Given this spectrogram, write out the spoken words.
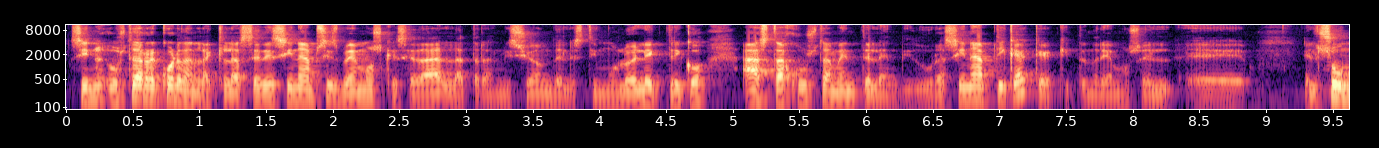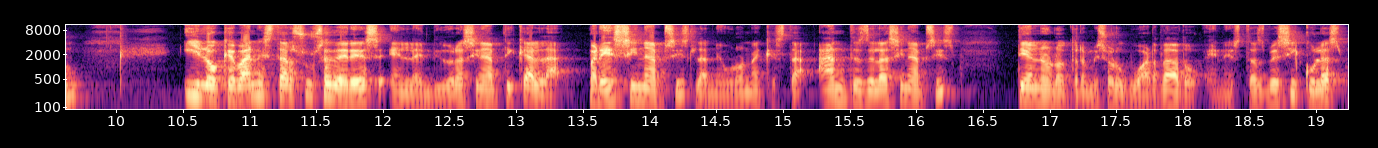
Si ustedes recuerdan la clase de sinapsis, vemos que se da la transmisión del estímulo eléctrico hasta justamente la hendidura sináptica, que aquí tendríamos el, eh, el zoom, y lo que va a estar suceder es en la hendidura sináptica, la presinapsis, la neurona que está antes de la sinapsis, tiene el neurotransmisor guardado en estas vesículas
